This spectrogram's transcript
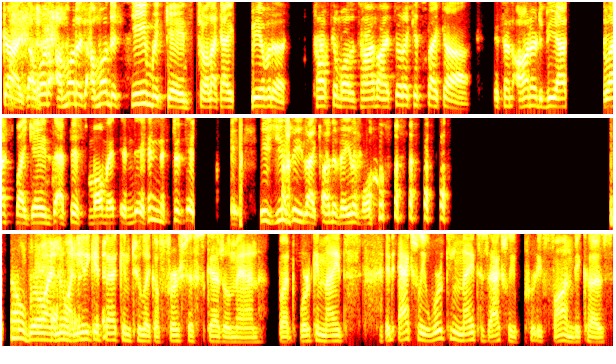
Guys, I'm on I'm on a, I'm on the team with Gainzz, so like I be able to talk to him all the time. I feel like it's like uh it's an honor to be blessed by Gainzz at this moment. In, in, the he's usually like unavailable. No, bro, I know. I need to get back into like a first shift schedule, man. But working nights, it actually working nights is actually pretty fun because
